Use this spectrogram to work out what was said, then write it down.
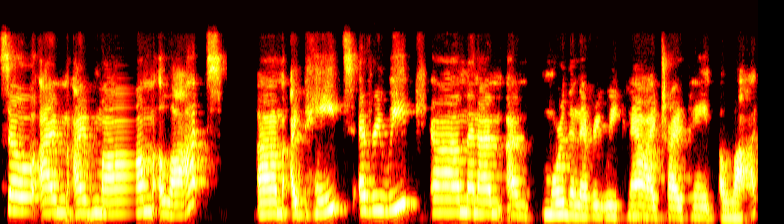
so I'm I'm mom a lot. Um, I paint every week, um, and I'm I'm more than every week now. I try to paint a lot.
